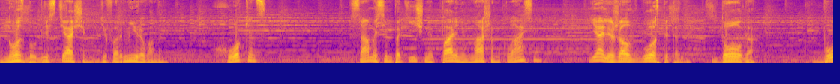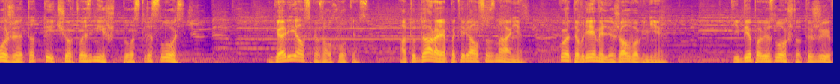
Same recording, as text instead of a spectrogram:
Нос был блестящим, деформированным. Хокинс? Самый симпатичный парень в нашем классе? Я лежал в госпитале. Долго. Боже, это ты, черт возьми, что стряслось? Горел, сказал Хокинс. От удара я потерял сознание. Какое-то время лежал в огне. Тебе повезло, что ты жив.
